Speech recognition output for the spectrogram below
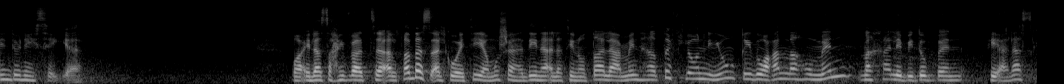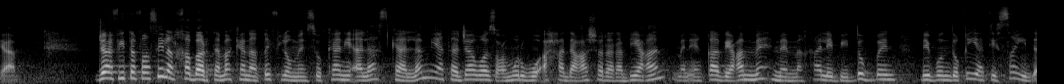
إندونيسي. وإلى صحيفة القبس الكويتية مشاهدينا التي نطالع منها طفل ينقذ عمه من مخالب دب في ألاسكا. جاء في تفاصيل الخبر تمكن طفل من سكان ألاسكا لم يتجاوز عمره 11 ربيعا من إنقاذ عمه من مخالب دب ببندقية صيد.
